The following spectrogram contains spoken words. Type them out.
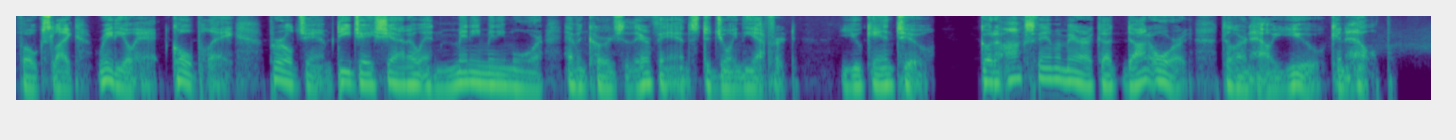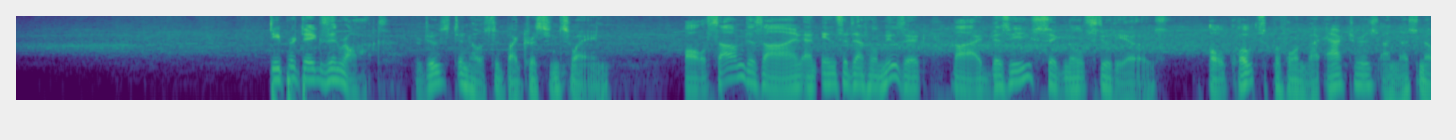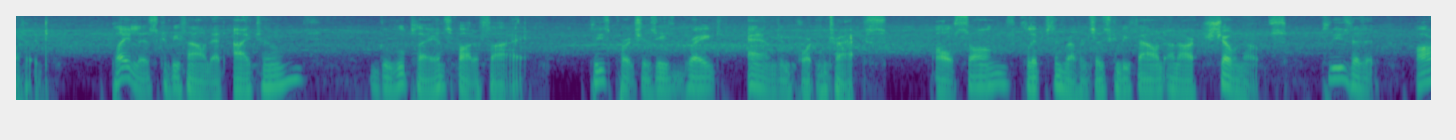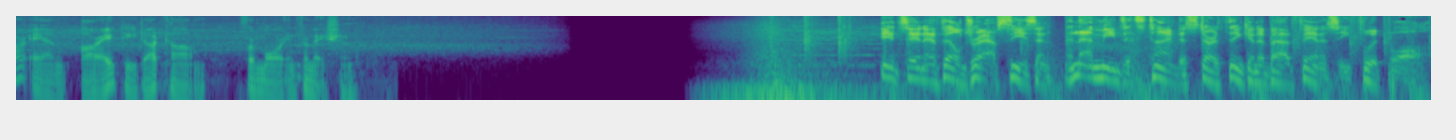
Folks like Radiohead, Coldplay, Pearl Jam, DJ Shadow, and many, many more have encouraged their fans to join the effort. You can too. Go to oxfamamerica.org to learn how you can help. Deeper Digs in Rock, produced and hosted by Christian Swain. All sound design and incidental music by Busy Signal Studios. All quotes performed by actors unless noted. Playlists can be found at iTunes, Google Play, and Spotify. Please purchase these great and important tracks. All songs, clips, and references can be found on our show notes. Please visit rnrap.com for more information. It's NFL draft season, and that means it's time to start thinking about fantasy football.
